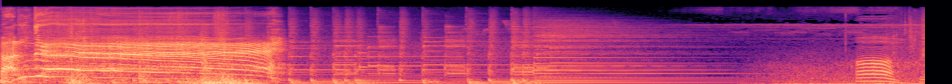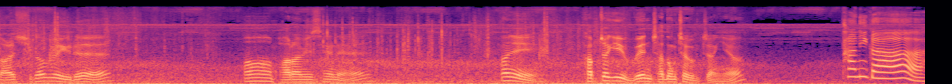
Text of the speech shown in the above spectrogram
안 돼! 아, 날씨가 왜 이래? 아, 바람이 세네. 아니, 갑자기 웬 자동차 극장이야? 타니가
